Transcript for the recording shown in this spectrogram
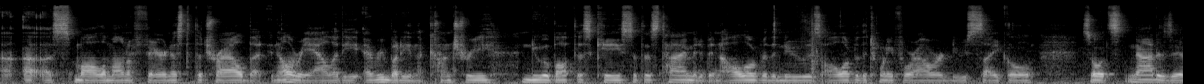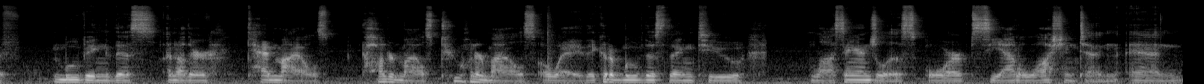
a, a, small amount of fairness to the trial, but in all reality, everybody in the country knew about this case at this time. It had been all over the news, all over the 24 hour news cycle. So it's not as if moving this another 10 miles, 100 miles, 200 miles away, they could have moved this thing to Los Angeles or Seattle, Washington, and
